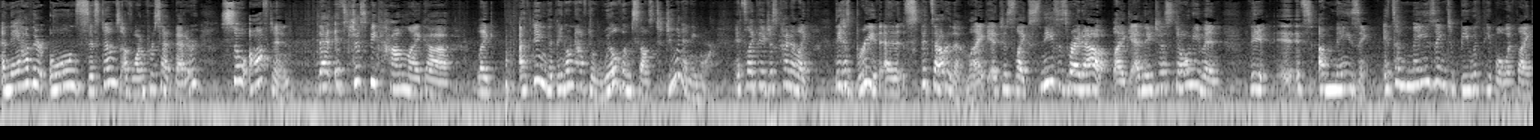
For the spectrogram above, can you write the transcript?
and they have their own systems of 1% better so often that it's just become like a like a thing that they don't have to will themselves to do it anymore. It's like they just kind of like they just breathe and it spits out of them. Like it just like sneezes right out. Like and they just don't even they it's amazing. It's amazing to be with people with like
